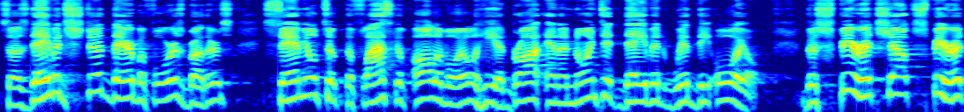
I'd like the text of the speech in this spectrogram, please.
So, as David stood there before his brothers, Samuel took the flask of olive oil he had brought and anointed David with the oil. The Spirit, shout Spirit,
